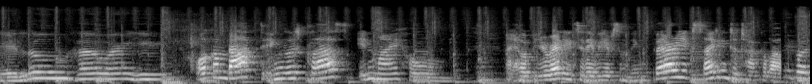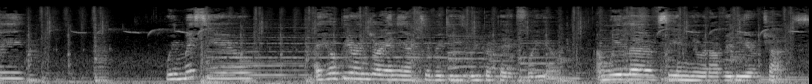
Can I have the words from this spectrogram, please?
hello, how are you? Welcome back to English class in my home. I hope you're ready. Today we have something very exciting to talk about. everybody. We miss you. I hope you're enjoying the activities we prepared for you. And we love seeing you in our video chats.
